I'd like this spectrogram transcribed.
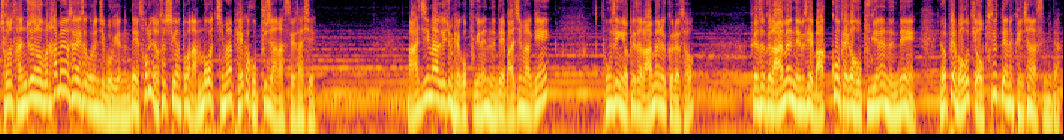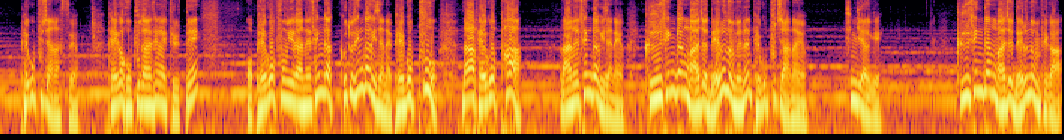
저는 단전업을 하면서 해서 그런지 모르겠는데 36시간 동안 안 먹었지만 배가 고프지 않았어요, 사실. 마지막에 좀 배고프긴 했는데 마지막에 동생이 옆에서 라면을 끓여서 그래서 그 라면 냄새에 맞고 배가 고프긴 했는데 옆에 먹을 게 없을 때는 괜찮았습니다. 배고프지 않았어요. 배가 고프다는 생각이 들때 어, 배고픔이라는 생각 그것도 생각이잖아요. 배고프 나 배고파 라는 생각이잖아요. 그 생각마저 내려놓으면 배고프지 않아요. 신기하게 그 생각마저 내려놓으면 배가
